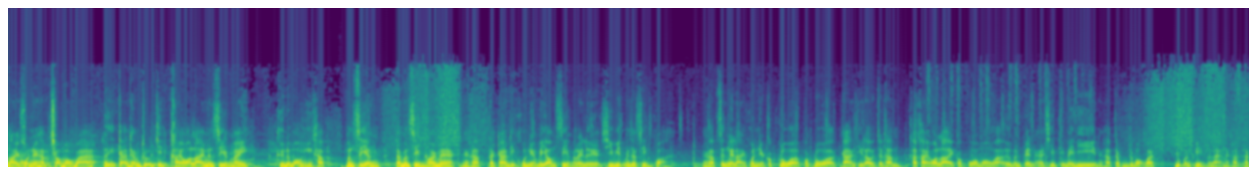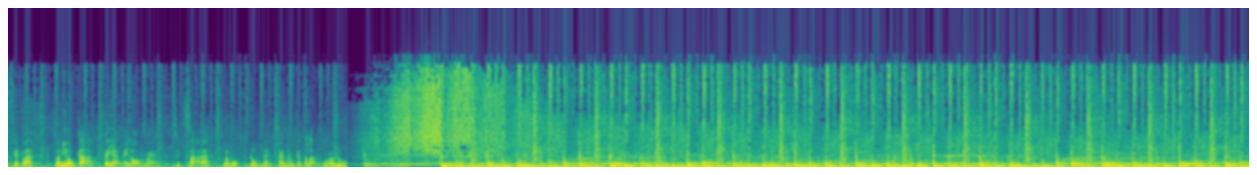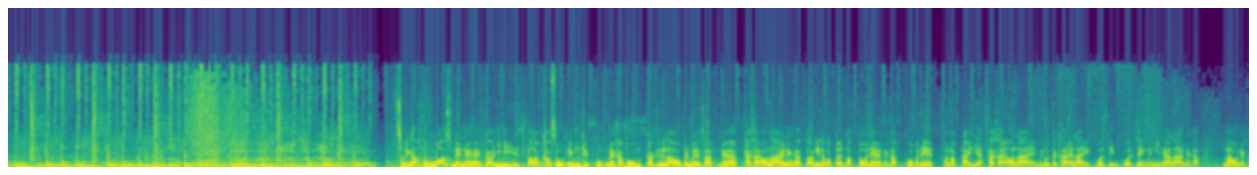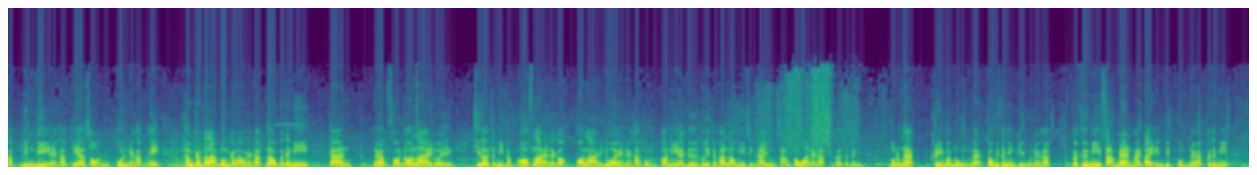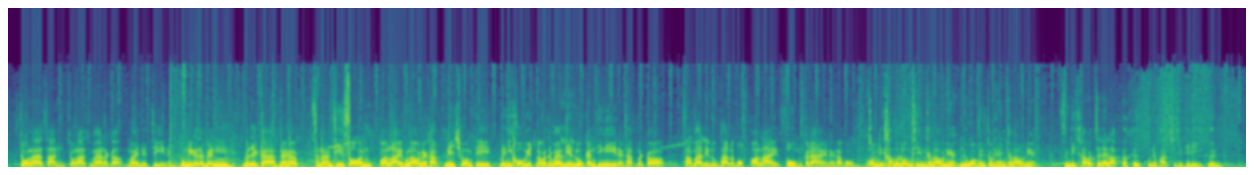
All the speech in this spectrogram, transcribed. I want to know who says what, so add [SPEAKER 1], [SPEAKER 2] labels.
[SPEAKER 1] หลายคนนะครับชอบบอกว่าเฮ้ยการทำธุรกิจขายออนไลน์มันเสี่ยงไหมคือต้องบอกอย่างนี้ครับมันเสี่ยงแต่มันเสี่ยงน้อยมากนะครับแต่การที่คุณเนี่ยไม่ยอมเสี่ยงอะไรเลยชีวิตมันจะเสี่ยงกว่านะครับซึ่งหลายๆคนเนี่ยก็กลัวพอกลัวการที่เราจะทำค้าขายออนไลน์ ก็กลัวมองว่าเออมันเป็นอาชีพที่ไม่ดีนะครับแต่ผมจะบอกว่ายุคมันเปลี่ยนไปแล้วนะครับถ้าเกิดว่าเรามีโอกาสก็อยากให้ลองมาศึกษาระบบรูปแบบการทำการตลาดของเราดู วัสดีครับ ผมบอสเบนนะฮะก็ยินดีต้อนรับเข้าสู่ M Trip Group นะครับผมก็คือเราเป็นบริษัทนะครับค้าขายออนไลน์นะครับตอนนี้เราก็เปิดรับตัวแทนนะครับทั่วประเทศสำหรับใครที่อยากค้าขายออนไลน์ ไม่รู้จะขายอะไรกลัวเสี่ยงกลัวเจ๊งไม่มีหน้าร้านนะครับเรานะครับยินดีนะครับที่จะสอนคุณนะครับให้ทำการตลาดร่วมกับเรานะครับเราก็จะมีการนะครับสอนออนไลน์โดยที่เราจะมีแบบออฟไลน์ แล้วก็ออนไลน์ด้วยนะครับผมตอนนี้ก็คือผลิตภัณฑ์เรามีสินค้าอยู่ 3 ตัวนะครับก็จะเป็น ลดน้ำหนักครีมบำรุง และก็วิตามินผิวนะครับ ก็คือมี 3 แบรนด์ภายใต้ M Tip Group นะครับ ก็จะมีโจลาซันโจลาสมาแล้วก็ My Energy นะตรงนี้ก็จะเป็นบรรยากาศนะครับ สถานที่สอนออนไลน์ของเรานะครับ ในช่วงที่ไม่มีโควิด เราก็จะมาเรียนรู้กันที่นี่นะครับ แล้วก็สามารถเรียนรู้ผ่านระบบออนไลน์ซูมก็ได้นะครับผม คนที่เข้ามาร่วมทีมกับเราเนี่ย หรือว่าเป็นตัวแทนกับเราเนี่ย สิ่งที่เขาจะได้รับก็คือคุณภาพชีวิตที่ดีขึ้น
